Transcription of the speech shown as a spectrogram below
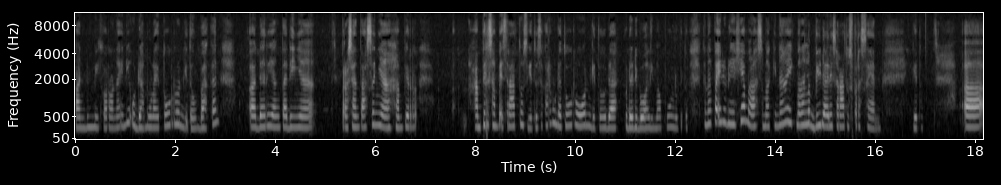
pandemi corona ini udah mulai turun gitu. Bahkan uh, dari yang tadinya persentasenya hampir hampir sampai 100 gitu. Sekarang udah turun gitu udah udah di bawah 50 gitu. Kenapa Indonesia malah semakin naik malah lebih dari 100% gitu? Uh,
